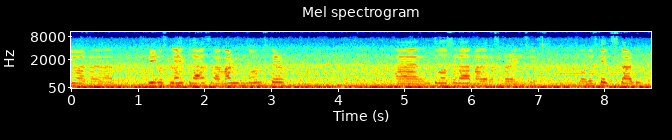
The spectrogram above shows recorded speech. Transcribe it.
you know, uh, Venus flytraps, a maroon monster, and Drosera madagascarensis. So let's get started.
